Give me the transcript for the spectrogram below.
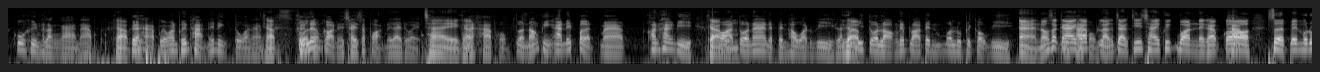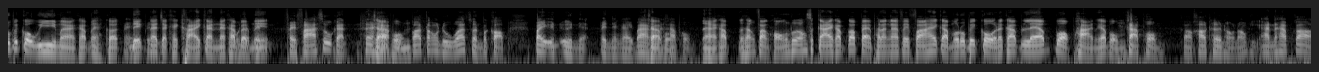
กู้คืนพลังงานนะครับครับเพื่อหาโปเกมอนพื้นฐานได้หนึ่งตัวนะครับครับคือส่วนเริ่มก่อนเนี่ยใช้สปอร์ตไม่ได้ด้วย ใช่ครับนะครับผมส่วนน้องผิงอันได้เปิดมา ค่อนข้างดีครับเพราะว่าผมตัวหน้าเนี่ยเป็นพาวันวีแล้วคก็รับมีตัวรองเรียบร้อยเป็นมอลูปิโกวีอ่าน้องสกายนะคครัรับบผมหลังจากที่ใช้ควิกบอลนะครับ ก็ครับเสิร์ชเป็นมารุเปโกวีมาครับแหมก็แหม่เด็กเป็นน่าจะคล้ายๆกันนะครับโอ้แบบจะเป็นี้ไฟฟ้าสู้กันนะคครัรับบผมผมก็ต้องดูว่าส่วนประกอบไปอื่นๆเนี่ยเป็นยังไงบ้างครับนะครับผมนะครับทางฝั่งของน้องสกายครับก็แปะพลังงานไฟฟ้าให้กับมารุเปโกนะครับแล้วบอกผ่านครับผมครับผมก็เข้าเทิร์นของน้องผิงอันนะครับก็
